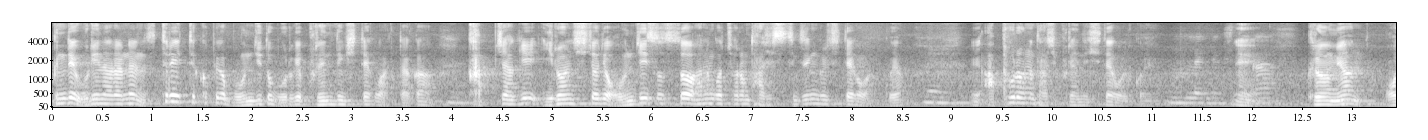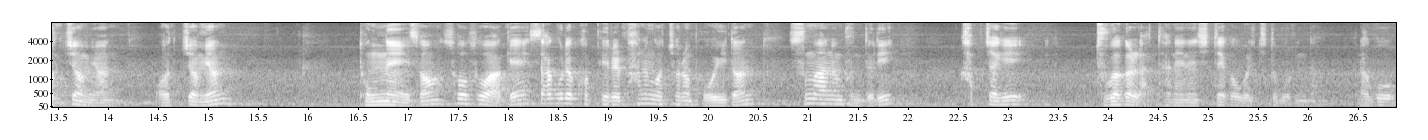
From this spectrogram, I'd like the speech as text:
근데 우리나라는 스트레이트 커피가 뭔지도 모르게 블렌딩 시대가 왔다가 음. 갑자기 이런 시절이 언제 있었어 하는 것처럼 다시 싱글 시대가 왔고요. 네. 이 앞으로는 다시 블렌딩 시대가 올 거예요. 블렌딩 네. 시대가 그러면 어쩌면 어쩌면 동네에서 소소하게 싸구려 커피를 파는 것처럼 보이던 수많은 분들이 갑자기 두각을 나타내는 시대가 올지도 모른다라고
